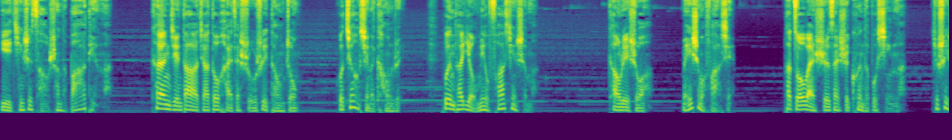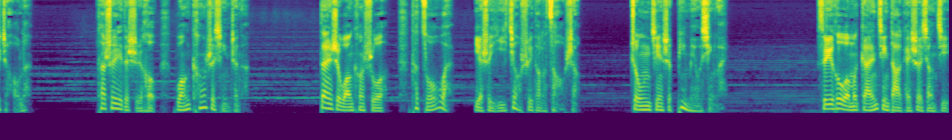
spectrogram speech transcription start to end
已经是早上的八点了，看见大家都还在熟睡当中，我叫醒了康瑞，问他有没有发现什么。康瑞说没什么发现，他昨晚实在是困得不行了，就睡着了。他睡的时候，王康是醒着呢，但是王康说他昨晚也是一觉睡到了早上，中间是并没有醒来。随后，我们赶紧打开摄像机，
